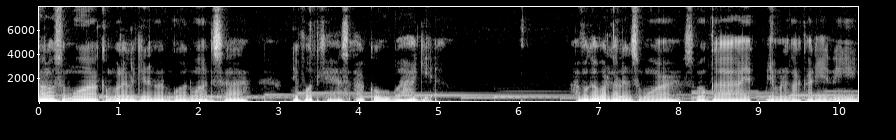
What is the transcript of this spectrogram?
Halo semua, kembali lagi dengan gua Nuansa di podcast Aku Bahagia. Apa kabar kalian semua? Semoga yang mendengarkan ini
